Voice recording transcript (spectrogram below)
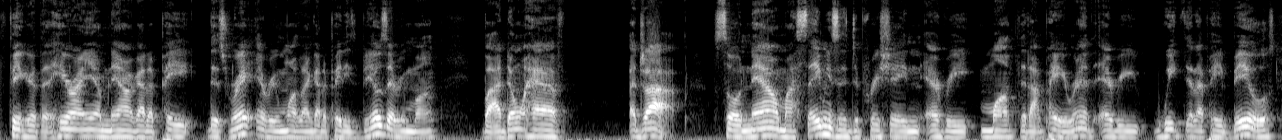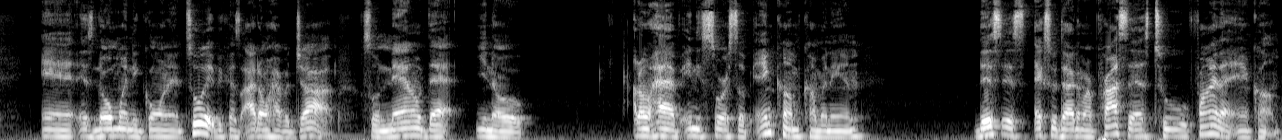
figured that here I am now. I got to pay this rent every month. I got to pay these bills every month, but I don't have a job. So now my savings is depreciating every month that I pay rent, every week that I pay bills, and there's no money going into it because I don't have a job. So now that, you know, I don't have any source of income coming in, this is expediting my process to find that income.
